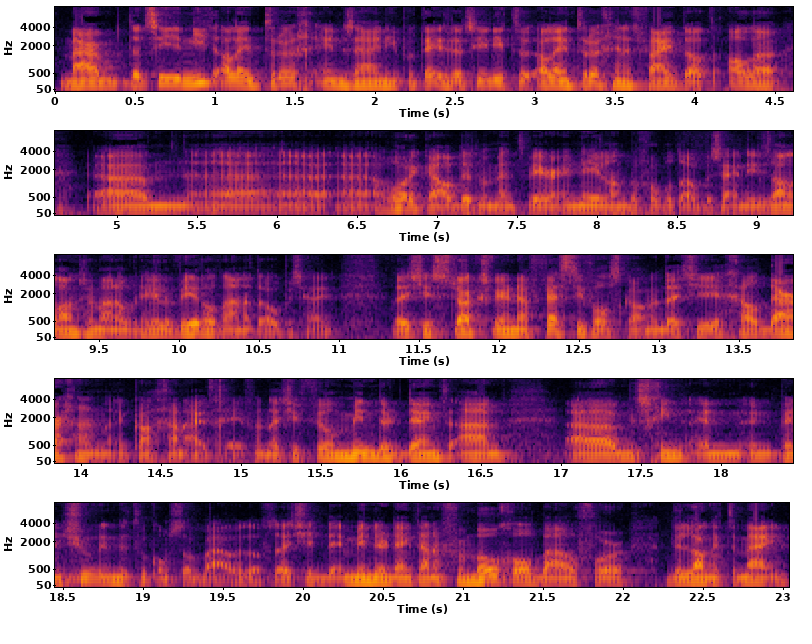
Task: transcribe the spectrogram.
Maar dat zie je niet alleen terug in zijn hypothese. Dat zie je niet alleen terug in het feit dat alle um, horeca op dit moment weer in Nederland bijvoorbeeld open zijn. Die dan langzaamaan over de hele wereld aan het open zijn. Dat je straks weer naar festivals kan en dat je je geld daar gaan, kan gaan uitgeven. En dat je veel minder denkt aan misschien een, een pensioen in de toekomst opbouwen. Of dat je minder denkt aan een vermogen opbouwen voor de lange termijn.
